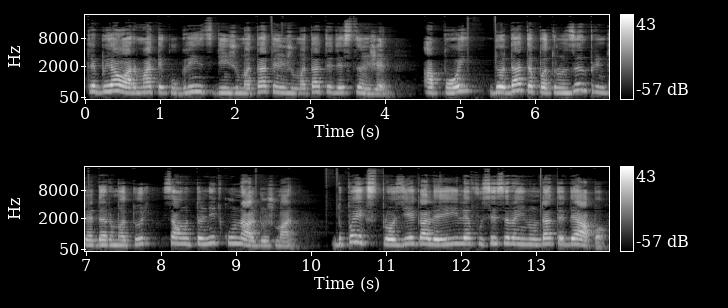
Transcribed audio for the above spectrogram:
trebuiau armate cu grinzi din jumătate în jumătate de stânjen. Apoi, deodată pătrunzând printre dărâmături, s-au întâlnit cu un alt dușman. După explozie, galeriile fuseseră inundate de apă.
